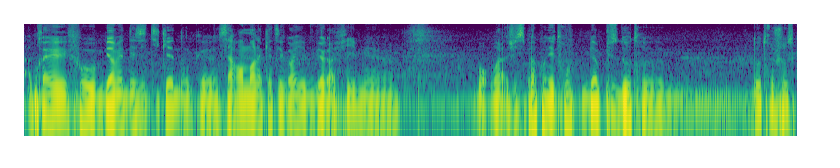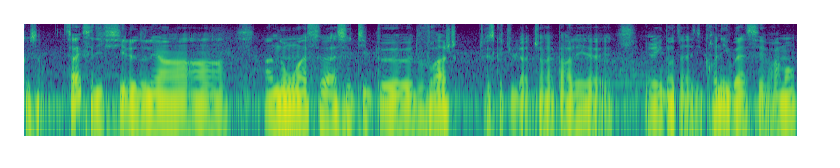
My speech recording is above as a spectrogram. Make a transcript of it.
Après, il faut bien mettre des étiquettes, donc ça rentre dans la catégorie biographie. Mais bon, voilà, j'espère qu'on y trouve bien plus d'autres d'autres choses que ça. C'est vrai que c'est difficile de donner un, un- un nom à ce, à ce type d'ouvrage, parce que tu, en as parlé, euh, Eric, dans ta chronique. Voilà, c'est vraiment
